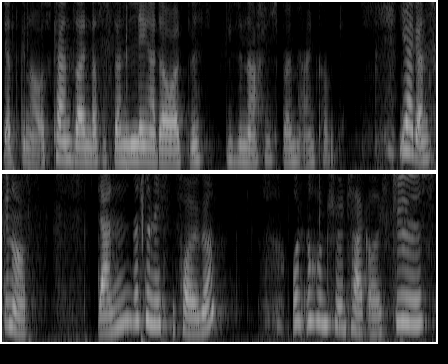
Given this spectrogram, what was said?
ganz genau. Es kann sein, dass es dann länger dauert, bis diese Nachricht bei mir ankommt. Ja, ganz genau. Dann bis zur nächsten Folge und noch einen schönen Tag euch. Tschüss.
